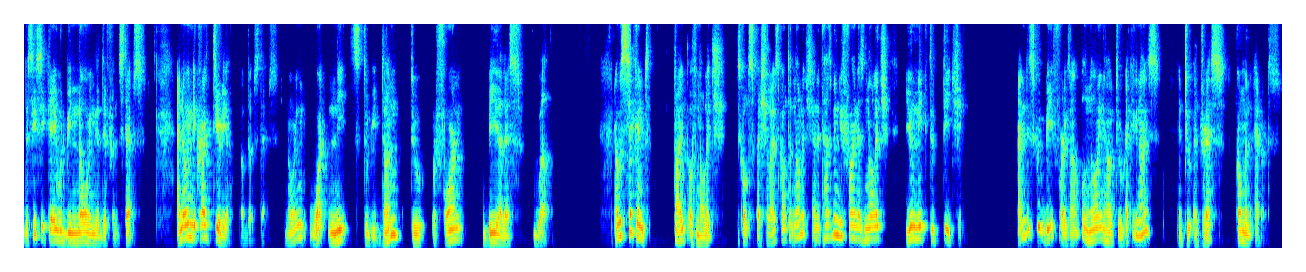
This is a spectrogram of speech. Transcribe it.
the CCK would be knowing the different steps and knowing the criteria of those steps, knowing what needs to be done to perform BLS well. Now, a second type of knowledge is called specialized content knowledge, and it has been defined as knowledge unique to teaching. And this could be, for example, knowing how to recognize and to address common errors.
